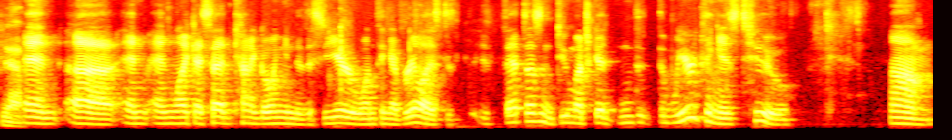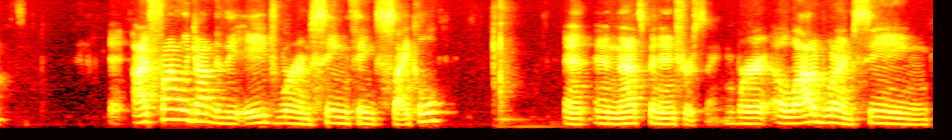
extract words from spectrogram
Yeah. and uh and and like i said kind of going into this year one thing i've realized is, that doesn't do much good. The, the weird thing is too um i've finally gotten to the age where i'm seeing things cycle and and that's been interesting where a lot of what i'm seeing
